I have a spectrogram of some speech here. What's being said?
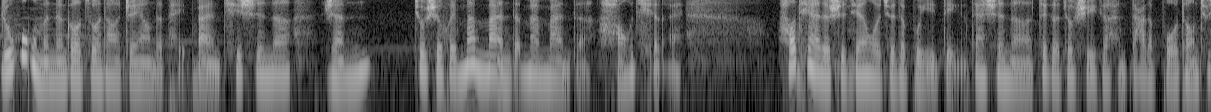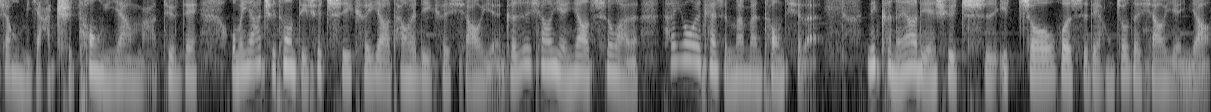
如果我们能够做到这样的陪伴，其实呢，人就是会慢慢的、慢慢的好起来。好起来的时间，我觉得不一定，但是呢，这个就是一个很大的波动，就像我们牙齿痛一样嘛，对不对？我们牙齿痛的确吃一颗药，它会立刻消炎，可是消炎药吃完了，它又会开始慢慢痛起来。你可能要连续吃一周或是两周的消炎药。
